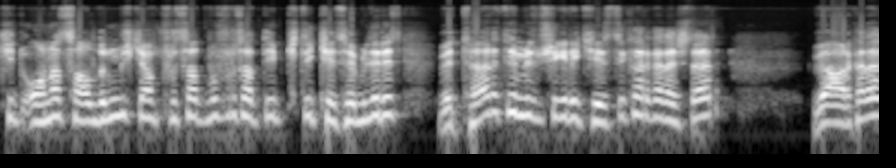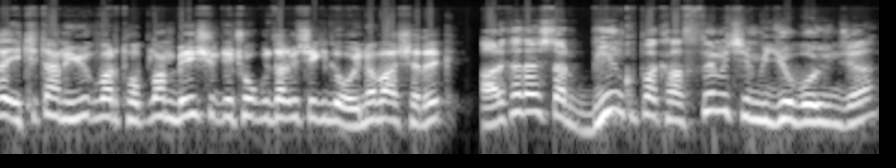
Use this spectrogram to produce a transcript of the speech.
Kit ona saldırmışken fırsat bu fırsat deyip Kit'i kesebiliriz. Ve tertemiz bir şekilde kestik arkadaşlar. Ve arkada da iki tane yük var. Toplam 5 yükle çok güzel bir şekilde oyuna başladık. Arkadaşlar 1000 kupa kastığım için video boyunca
